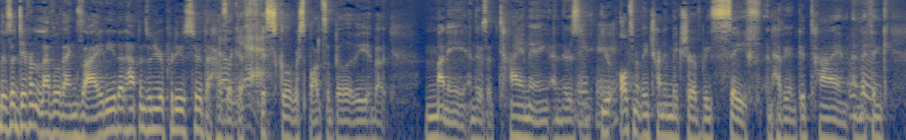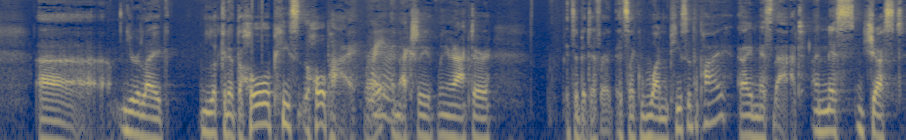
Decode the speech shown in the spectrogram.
There's a different level of anxiety that happens when you're a producer that has Oh, like yeah. a fiscal responsibility about money and there's a timing and there's Mm-hmm. you're ultimately trying to make sure everybody's safe and having a good time and i Mm-hmm. think uh, you're like looking at the whole piece, the whole pie, right? Right. And actually, when you're an actor, it's a bit different. It's like one piece of the pie, and I miss that. I miss just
